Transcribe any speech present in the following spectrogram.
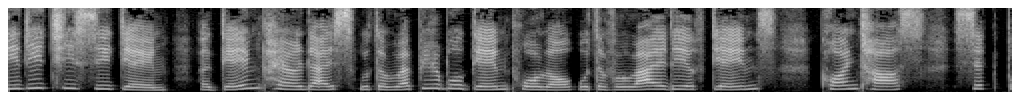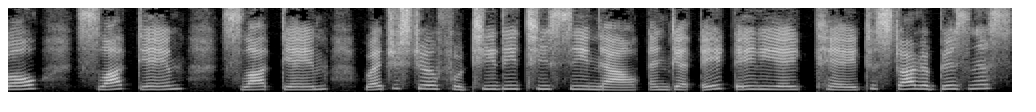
TDTC Game, a game paradise with a reputable game portal with a variety of games, coin toss, sic bo, slot game, slot game. Register for TDTC now and get 888k to start a business.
